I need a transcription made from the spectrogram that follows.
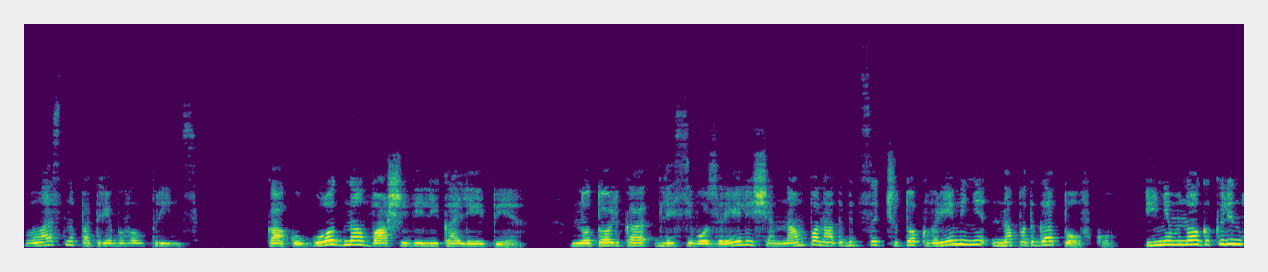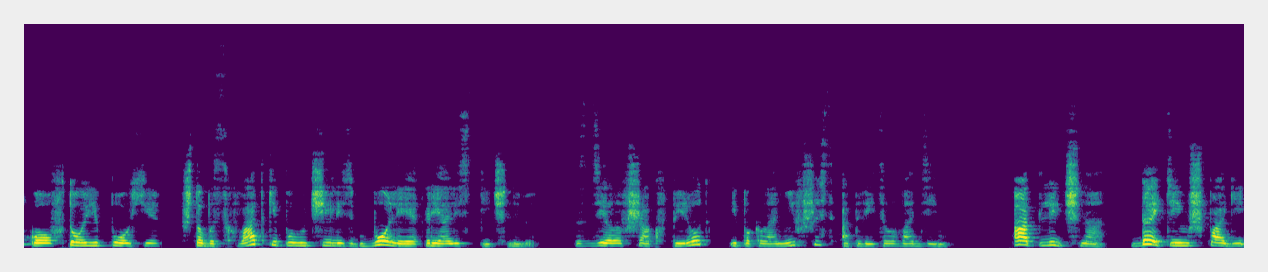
властно потребовал принц. — Как угодно, ваше великолепие! Но только для сего зрелища нам понадобится чуток времени на подготовку и немного клинков той эпохи, чтобы схватки получились более реалистичными. Сделав шаг вперед и поклонившись, ответил Вадим. «Отлично! Дайте им шпаги,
